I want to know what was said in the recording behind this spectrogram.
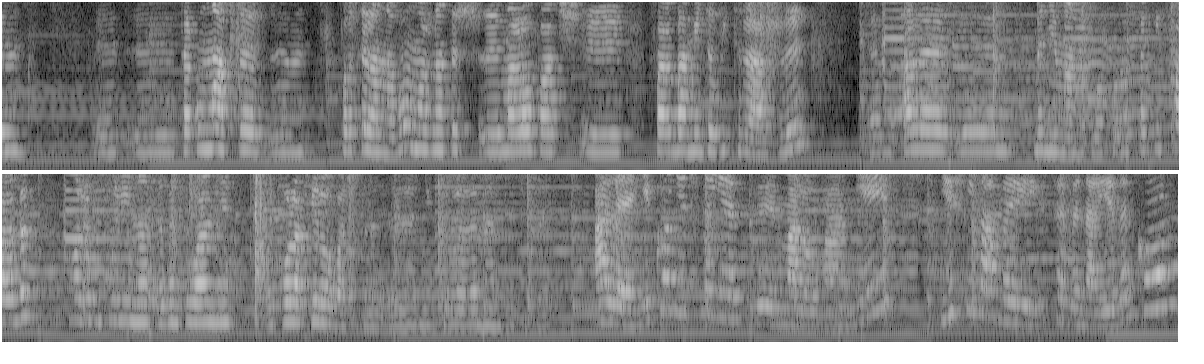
ym, y, y, taką masę ym, porcelanową można też y, malować y, farbami do witraży, ym, ale ym, my nie mamy tu akurat takich farbek. Możemy później na, ewentualnie y, polakierować te y, niektóre elementy tutaj. Ale niekonieczne jest y, malowanie. Jeśli mamy chcemy na jeden kolor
